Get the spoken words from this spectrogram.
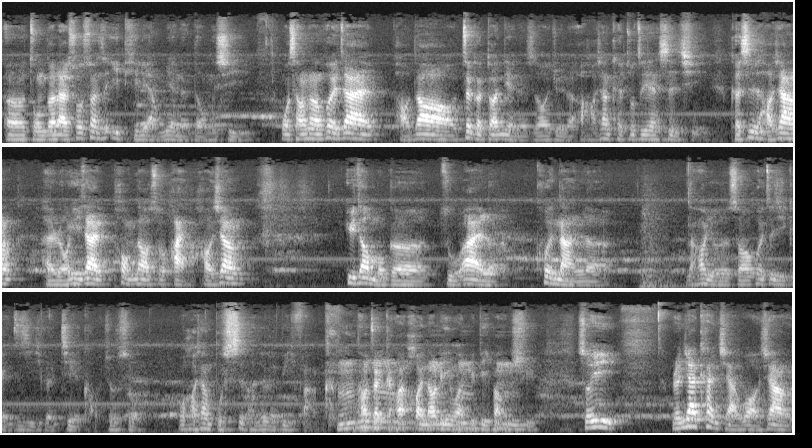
呃，总的来说算是一体两面的东西。我常常会在跑到这个端点的时候，觉得啊，好像可以做这件事情，可是好像很容易在碰到说，哎，好像遇到某个阻碍了、困难了，然后有的时候会自己给自己一个借口，就是说我好像不适合这个地方，然后再赶快换到另外一个地方去。所以人家看起来我好像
